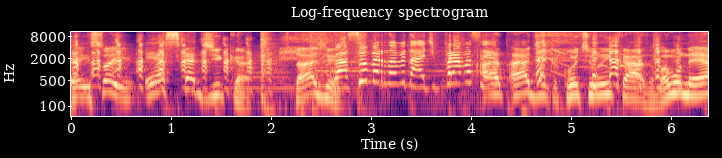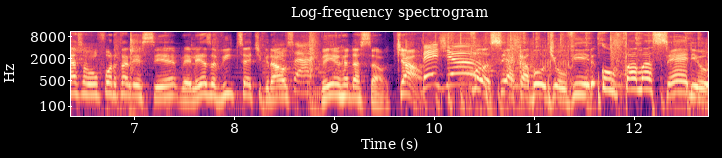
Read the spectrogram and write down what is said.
é isso aí. Essa é a dica. Tá, gente? Uma super novidade pra você. A, a dica, continue em casa. Vamos nessa, vamos fortalecer, beleza? 27 graus. Exato. Venham redação. Tchau. Beijo! Você acabou de ouvir o Fala Sério.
